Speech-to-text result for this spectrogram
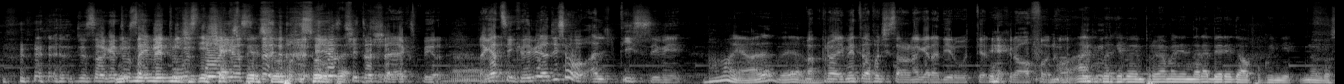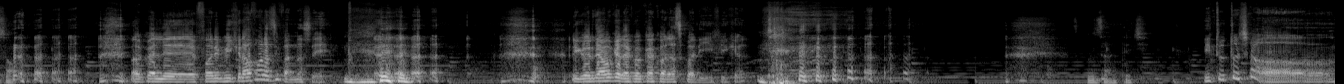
Giusto che tu Mi- sei mi- mi vetusto, citi io, io cito Shakespeare. Ragazzi, incredibile, oggi siamo altissimi. Mamma mia, ma davvero. Ma probabilmente dopo ci sarà una gara di rutti al microfono. No, anche perché abbiamo in programma di andare a bere dopo, quindi non lo so. Ma quelle fuori microfono si fanno sì. Ricordiamo che la Coca-Cola squalifica. Scusateci. In tutto ciò...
